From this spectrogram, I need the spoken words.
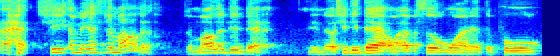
Uh, she, I mean, that's Jamala. Jamala did that. You know, she did that on episode one at the pool.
